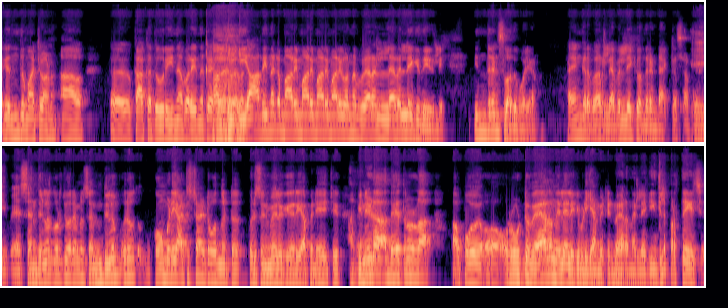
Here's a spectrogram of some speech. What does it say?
ഒക്കെ എന്ത് മാറ്റമാണ്? ആ കാക്കത്തൂരി എന്ന് പറയുന്നൊക്കെ ആദ്യം നിന്നൊക്കെ മാറി മാറി മാറി മാറി വന്ന് വേറെ ലെവലിലേക്ക് തീരില്ലേ ചെയ്തില്ലേ ഇന്ദ്രൻസും അതുപോലെയാണ്. ഭയങ്കര വേറെ ലെവലിലേക്ക് വന്ന രണ്ട് ആക്ടേഴ്സാണ് ഈ സെന്തിലിനെ കുറിച്ച് പറയുമ്പോൾ സെന്തിലും ഒരു കോമഡി ആർട്ടിസ്റ്റ് ആയിട്ട് വന്നിട്ട് ഒരു സിനിമയിൽ കയറി അഭിനയിച്ച് പിന്നീട് അദ്ദേഹത്തിനുള്ള റൂട്ട് വേറെ നിലയിലേക്ക് പിടിക്കാൻ പറ്റുന്നു വേറെ നിലയിലേക്ക്. ഇതിൽ പ്രത്യേകിച്ച്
